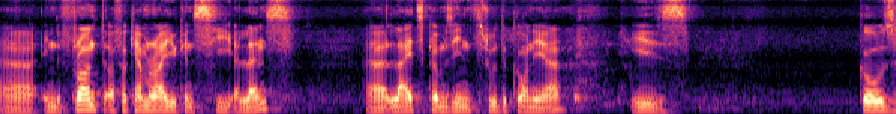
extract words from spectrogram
uh, in the front of a camera, you can see a lens. Uh, light comes in through the cornea, is goes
